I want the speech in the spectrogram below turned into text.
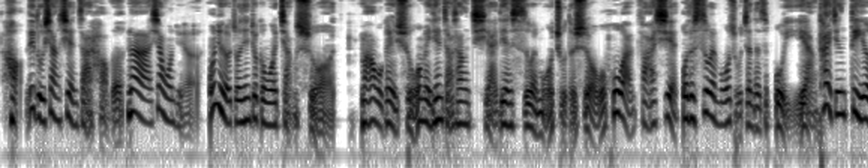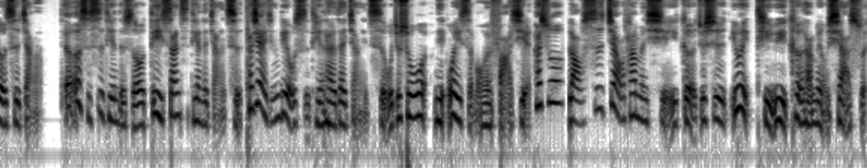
好，例如像现在好了，那像我女儿，我女儿昨天就跟我讲说。妈，我跟你说，我每天早上起来练思维模组的时候，我忽然发现我的思维模组真的是不一样。他已经第二次讲了。二十四天的时候，第三十天的讲一次，他现在已经六十天，他又再讲一次。我就说，问你为什么会发现？他说，老师叫他们写一个，就是因为体育课他没有下水，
